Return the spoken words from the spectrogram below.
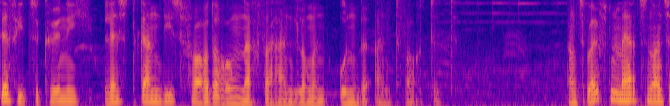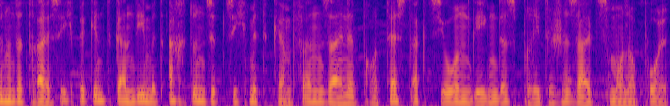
Der Vizekönig lässt Gandhis Forderung nach Verhandlungen unbeantwortet. Am 12. März 1930 beginnt Gandhi mit 78 Mitkämpfern seine Protestaktion gegen das britische Salzmonopol.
